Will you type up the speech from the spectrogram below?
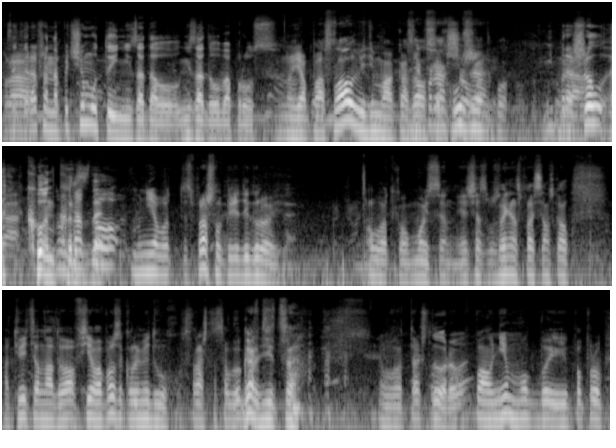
Про- Кстати, Равшан, а почему ты не задал, не задал вопрос? ну я послал, видимо, Не оказался прошел хуже. отбор. Не Да, прошел да. конкурс, Но да. зато мне вот ты спрашивал перед игрой. Вот, как мой сын. Я сейчас звонил, спросил, он сказал, ответил на два, все вопросы, кроме двух. Страшно собой гордиться. Вот, так что Здорово. вполне мог бы и попробовать.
